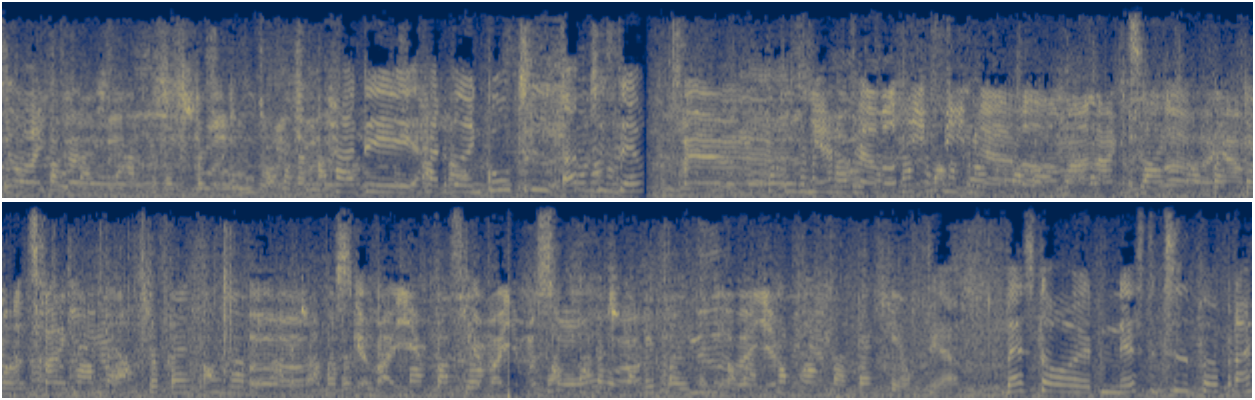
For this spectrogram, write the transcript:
det var rigtig godt. Har det, har det været en god tid op til stævnet? Øh, ja, det har været helt fint. Det har været meget lang tid, og jeg er meget træt lige nu. Og nu skal jeg bare hjem. Nu skal jeg bare hjem og sove og nyde at være hjemme igen. Ja. Hvad står øh, den næste tid på for dig?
